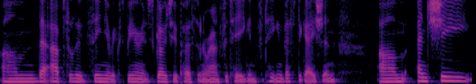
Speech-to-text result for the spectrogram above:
um, the absolute senior experienced go to person around fatigue and fatigue investigation. Um, and she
